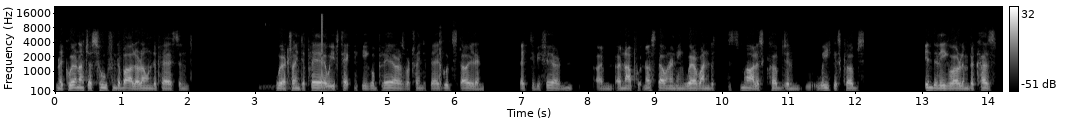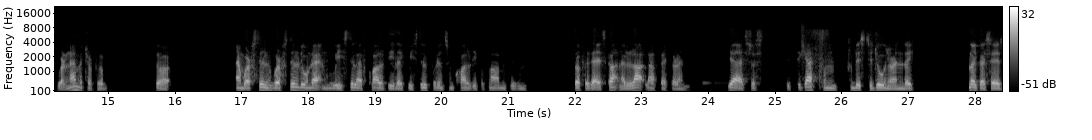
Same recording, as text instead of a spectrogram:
like we're not just hoofing the ball around the place and we're trying to play. We've technically good players. We're trying to play a good style. And like to be fair, I'm, I'm not putting us down. I think we're one of the smallest clubs and weakest clubs in the League of Ireland because we're an amateur club. So, and we're still we're still doing that, and we still have quality. Like we still put in some quality performances and stuff like that. It's gotten a lot lot better, and yeah, it's just the gap from from this to junior, and like like I said,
